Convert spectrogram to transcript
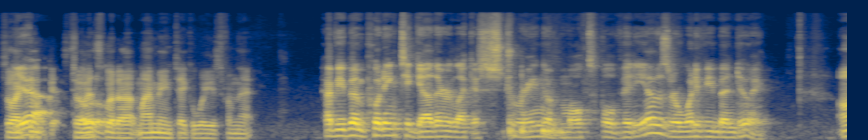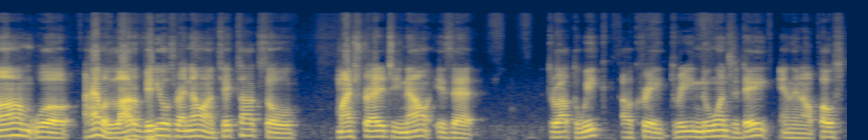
So I yeah, think so. Totally. That's what uh, my main takeaway is from that. Have you been putting together like a string of multiple videos, or what have you been doing? Um. Well, I have a lot of videos right now on TikTok. So my strategy now is that throughout the week, I'll create three new ones a day, and then I'll post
